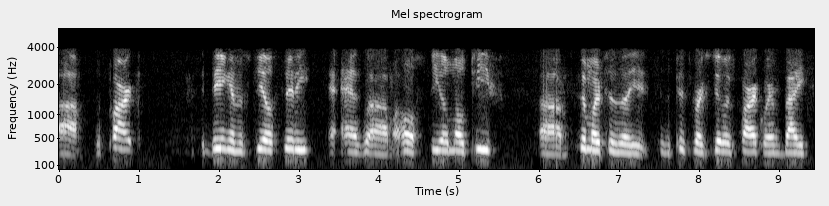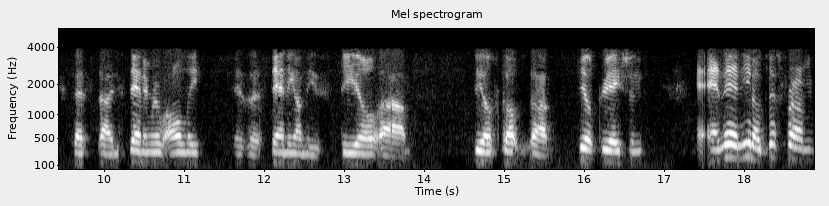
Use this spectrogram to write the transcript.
Uh, the park, being in the Steel City, has um, a whole steel motif um, similar to the to the Pittsburgh Steelers Park, where everybody that's uh, in standing room only is uh, standing on these steel um, steel sculpt, uh, steel creations, and then you know just from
